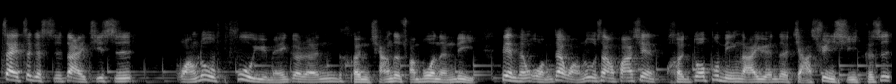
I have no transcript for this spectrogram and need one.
在这个时代，其实网络赋予每一个人很强的传播能力，变成我们在网络上发现很多不明来源的假讯息。可是，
